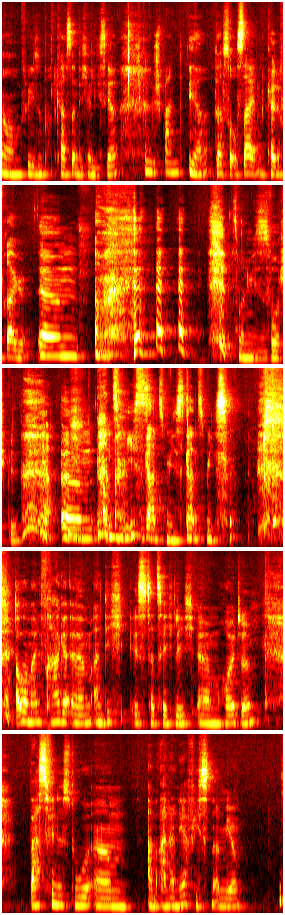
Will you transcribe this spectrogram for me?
ähm, für diesen Podcast an dich, Alicia. Ich bin gespannt. Ja, das soll auch sein, keine Frage. Ähm, das war ein mieses Wortspiel. Ja. Ähm, Ganz mies. Ganz mies, ganz mies. Aber meine Frage ähm, an dich ist tatsächlich ähm, heute, was findest du ähm, am allernervigsten an mir?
